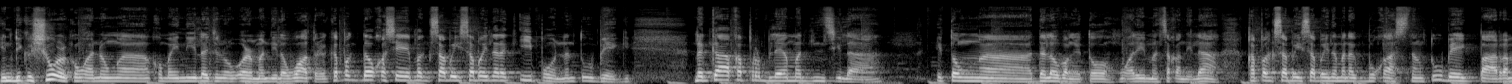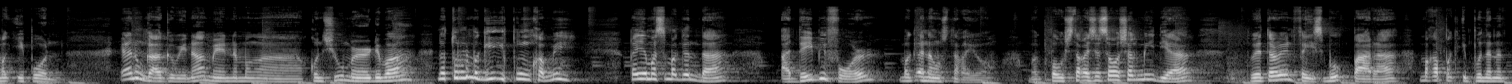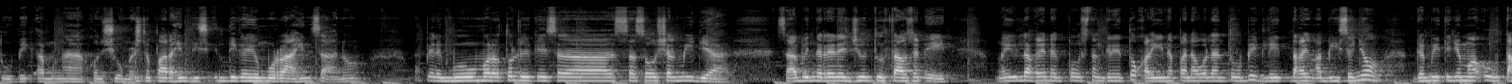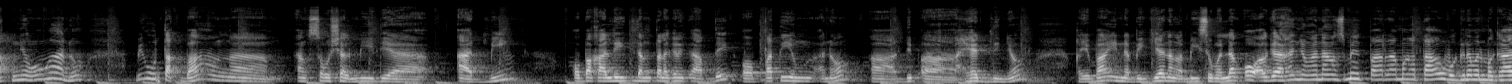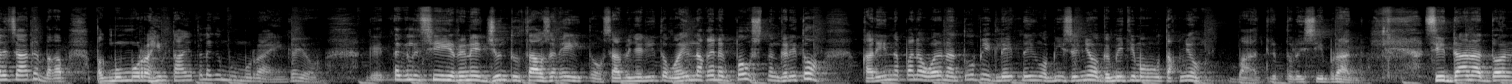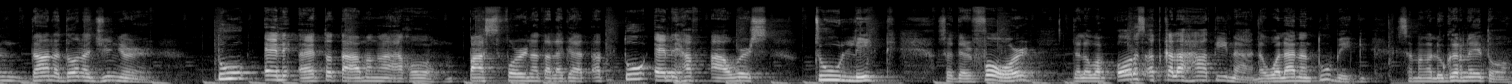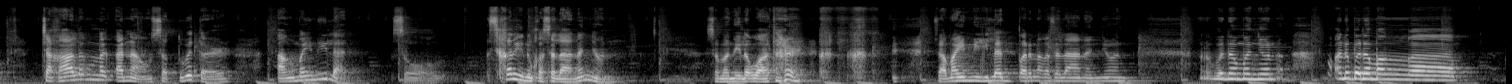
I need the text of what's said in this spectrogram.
hindi ko sure kung anong uh, kung Manila dyan or Manila Water. Kapag daw kasi magsabay-sabay na nag-ipon ng tubig, nagkakaproblema din sila itong uh, dalawang ito, kung alin man sa kanila. Kapag sabay-sabay naman nagbukas ng tubig para mag-ipon, eh anong gagawin namin ng mga consumer, di ba? Natural mag-iipon kami. Kaya mas maganda, a day before, mag-announce na kayo. Mag-post na kayo sa social media, Twitter and Facebook para makapag-ipon na ng tubig ang mga consumers no para hindi hindi kayo murahin sa ano. Pinagmumura tuloy kayo sa sa social media. Sabi na rin June 2008, Ngayon lang kayo nag-post ng ganito, kanina pa nawalan tubig, late na kayong abiso nyo, gamitin yung mga utak nyo. O nga, no? May utak ba ang, uh, ang social media admin? O baka late lang talaga nag-update? O pati yung ano, uh, dip, uh, head ninyo? Kayo ba ay nabigyan ng abiso man lang? O agahan yung announcement para mga tao wag naman magalit sa atin. Baka pagmumurahin tayo talaga mumurahin kayo. Nagalit si Rene June 2008. O sabi niya dito, ngayon lang kayo nag-post ng ganito. Kanina pa na wala ng tubig. Late na yung abiso nyo. Gamitin mga utak nyo. Bad trip tuloy si Brad. Si Dana, Don, Dana Donna Jr. 2 and eto tama nga ako. Past 4 na talaga. At 2 and a half hours too late So therefore, dalawang oras at kalahati na nawala ng tubig sa mga lugar na ito, tsaka lang nag-announce sa Twitter ang Maynilad. So, sa kaninong kasalanan yon? Sa Manila Water. sa Maynilad pa rin ang kasalanan yon. Ano ba naman yon? Ano ba namang uh,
